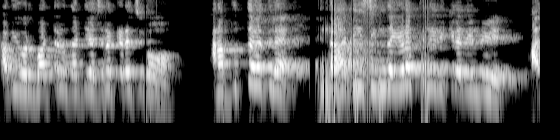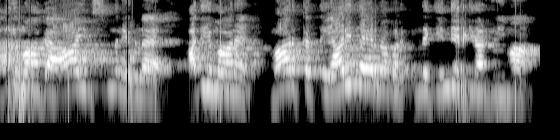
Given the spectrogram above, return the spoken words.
அப்படி ஒரு பட்டன் தட்டியாச்சுன்னா கிடைச்சிடும் ஆனா புத்தகத்துல இந்த ஹதீஸ் இந்த இடத்தில் இருக்கிறது என்று அதிகமாக ஆயுள் சிந்தனை உள்ள அதிகமான மார்க்கத்தை அறிந்த ஒரு நபர் இன்னைக்கு எங்க இருக்கிறார் தெரியுமா?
